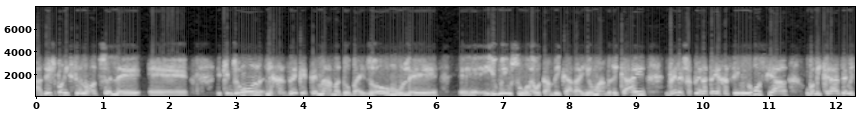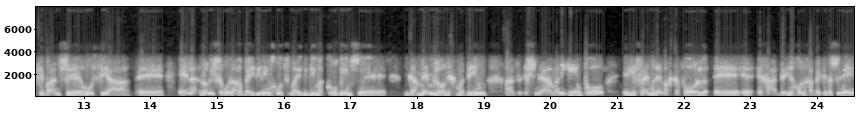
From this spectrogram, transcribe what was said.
אז יש פה ניסיונות של קים ג'ונג לחזק את מעמדו באזור מול איומים שהוא רואה אותם בעיקר האיום האמריקאי, ולשפר את היחסים עם רוסיה, ובמקרה הזה מכיוון שרוסיה אה, אין, לא נשארו לה הרבה ידידים חוץ מהידידים הקרובים שגם הם לא נחמדים, אז שני המנהיגים פה אה, יש להם רווח כפול, אה, אה, אחד יכול לחבק את השני,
